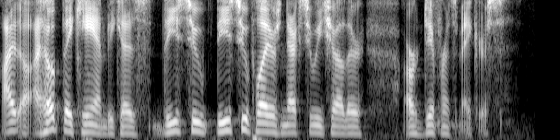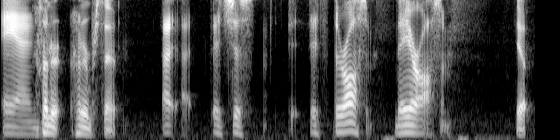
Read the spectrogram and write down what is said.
I I hope they can because these two these two players next to each other are difference makers, and 100 percent. It's just it's they're awesome. They are awesome. Yep.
